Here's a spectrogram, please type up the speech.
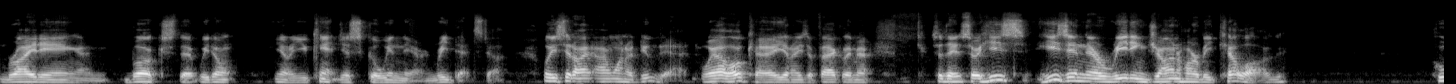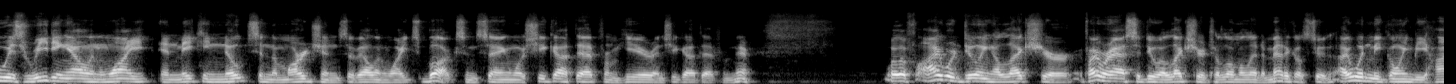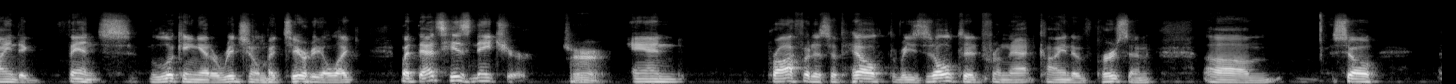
writing and books that we don't, you know, you can't just go in there and read that stuff." Well, he said, "I, I want to do that." Well, okay, you know, he's a faculty member. So they, so he's he's in there reading John Harvey Kellogg, who is reading Ellen White and making notes in the margins of Ellen White's books and saying, "Well, she got that from here and she got that from there." Well, if I were doing a lecture, if I were asked to do a lecture to Loma Linda medical students, I wouldn't be going behind a fence looking at original material like, but that's his nature. Sure. And prophetess of health resulted from that kind of person. Um, so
